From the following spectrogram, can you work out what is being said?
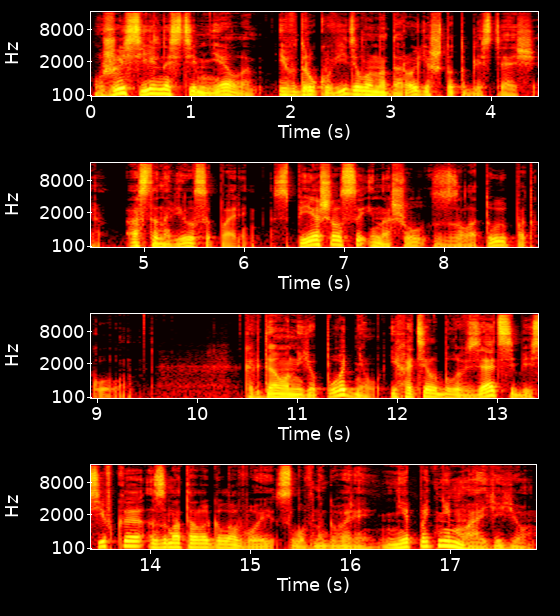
Уже сильно стемнело, и вдруг увидел он на дороге что-то блестящее. Остановился парень, спешился и нашел золотую подкову. Когда он ее поднял и хотел было взять себе, Сивка замотала головой, словно говоря, «Не поднимай ее».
